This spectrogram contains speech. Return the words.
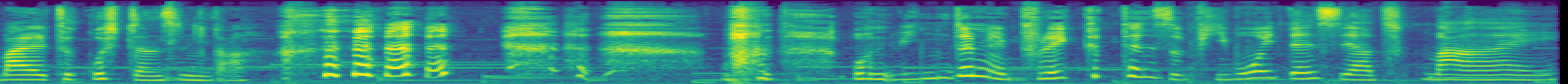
말 듣고 싶지 않습니다 뭔, 뭔 윈드밀 브레이크 댄스 비보이 댄스야 정말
